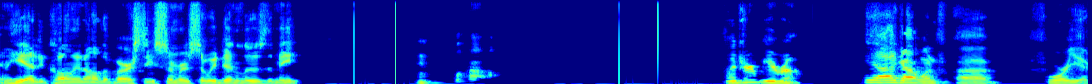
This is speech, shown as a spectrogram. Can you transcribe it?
and he had to call in all the varsity swimmers so we didn't lose the meet. Andrew, you're up. Yeah, I got one uh, for you,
